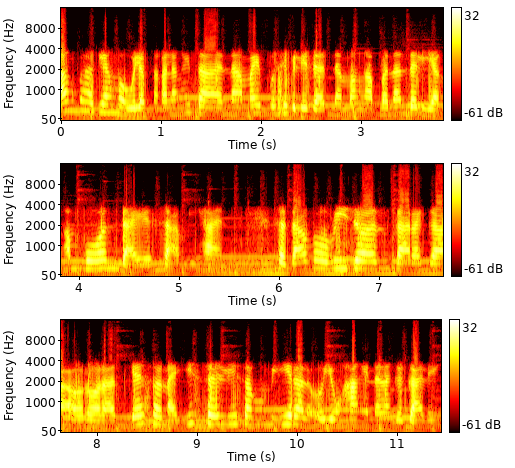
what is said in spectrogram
ang bahagyang maulap na kalangitan na may posibilidad ng mga panandaliang ambon dahil sa amihan. Sa Davao Region, Caraga, Aurora at Quezon ay easterlies ang umiiral o yung hangin na nanggagaling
